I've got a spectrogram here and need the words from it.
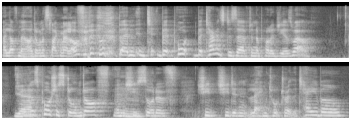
I love Mel. I don't want to slag Mel off, but but but Terence deserved an apology as well yeah because Portia stormed off and she sort of she she didn't let him talk to her at the table.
